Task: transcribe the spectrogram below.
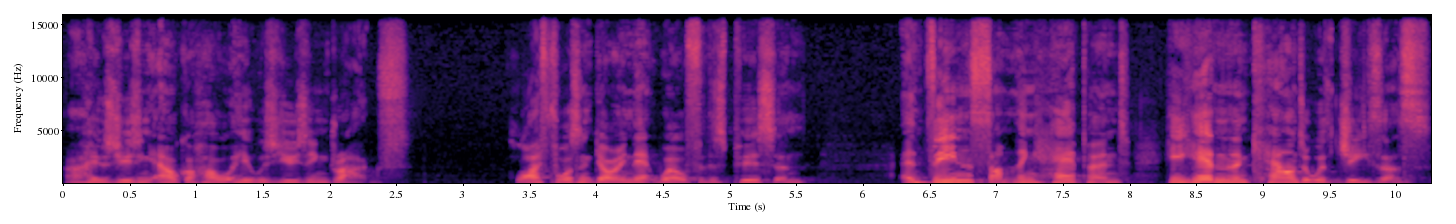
Uh, he was using alcohol, he was using drugs. Life wasn't going that well for this person. And then something happened. He had an encounter with Jesus.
